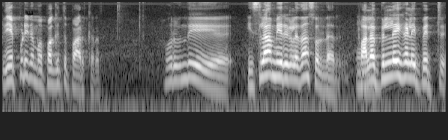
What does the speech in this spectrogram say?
இது எப்படி நம்ம பகுத்து பார்க்கிறது? அவர் வந்து இஸ்லாமியர்களை தான் சொல்றாரு. பல பிள்ளைகளை பெற்று.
